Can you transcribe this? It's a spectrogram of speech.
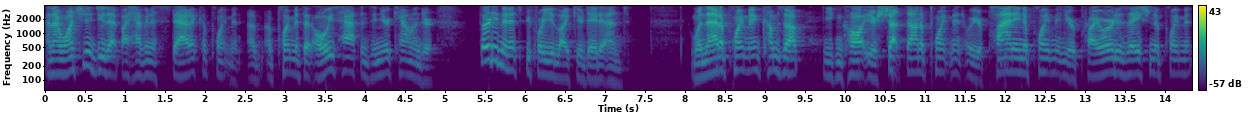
And I want you to do that by having a static appointment, an appointment that always happens in your calendar 30 minutes before you'd like your day to end. When that appointment comes up, you can call it your shutdown appointment or your planning appointment, your prioritization appointment,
